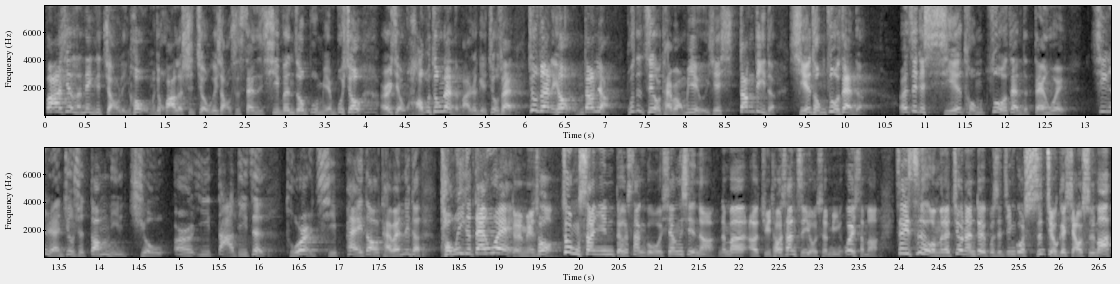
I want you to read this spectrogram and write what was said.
发现了那个脚了以后，我们就花了十九个小时三十七分钟不眠不休，而且毫不中断的把人给救出来。救出来了以后，我们当然讲，不是只有台湾，我们也有一些当地的协同作战的。而这个协同作战的单位，竟然就是当年九二一大地震土耳其派到台湾那个同一个单位。对，没错，种善因得善果。我相信啊，那么呃，举头三尺有神明。为什么这一次我们的救难队不是经过十九个小时吗？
